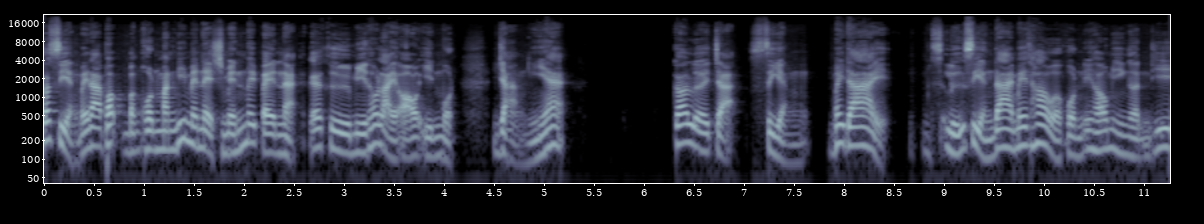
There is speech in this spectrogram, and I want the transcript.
ก็เสี่ยงไม่ได้เพราะบางคนมันนี่ management ไม่เป็นน่ะก็คือมีเท่าไหร่ all in หมด อย่างเนี้ยก็เลยจะเสี่ยงไม่ได้ หรือเสี่ยงได้ไม่เท่ากับคนที่เขามีเงินที่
